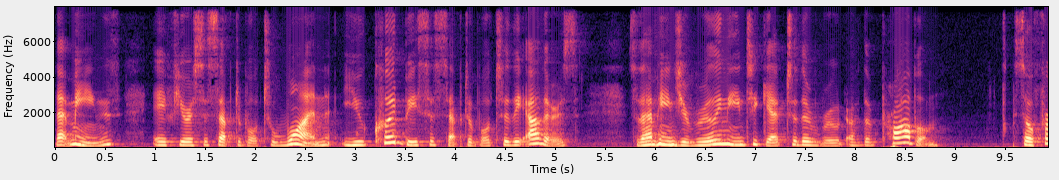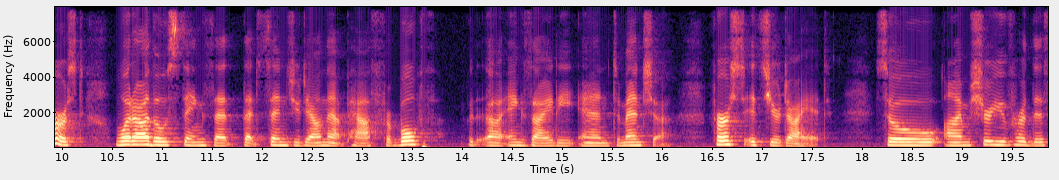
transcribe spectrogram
that means if you're susceptible to one, you could be susceptible to the others. So that means you really need to get to the root of the problem. So, first, what are those things that, that send you down that path for both uh, anxiety and dementia? First, it's your diet. So, I'm sure you've heard this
